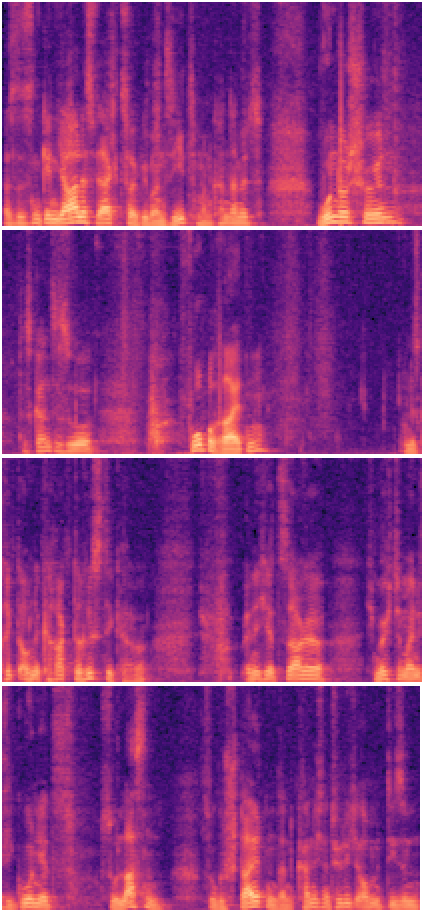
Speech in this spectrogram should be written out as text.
Also es ist ein geniales Werkzeug, wie man sieht. Man kann damit wunderschön das Ganze so vorbereiten und es kriegt auch eine Charakteristik. Ja. Wenn ich jetzt sage, ich möchte meine Figuren jetzt so lassen, so gestalten, dann kann ich natürlich auch mit diesem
